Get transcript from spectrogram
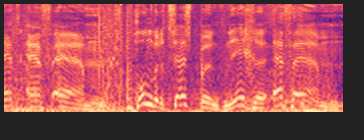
ZFM 106.9 FM.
